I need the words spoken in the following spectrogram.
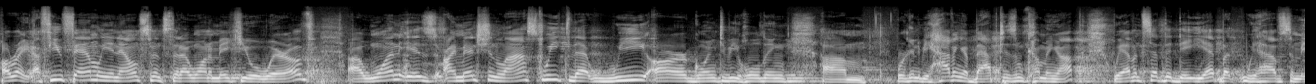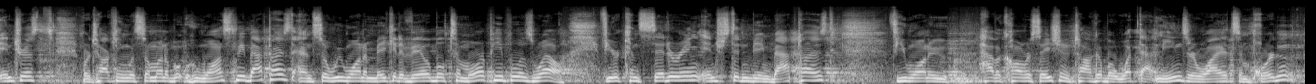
All right, a few family announcements that I want to make you aware of. Uh, one is I mentioned last week that we are going to be holding, um, we're going to be having a baptism coming up. We haven't set the date yet, but we have some interest. We're talking with someone who wants to be baptized, and so we want to make it available to more people as well. If you're considering, interested in being baptized, if you want to have a conversation and talk about what that means or why it's important,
